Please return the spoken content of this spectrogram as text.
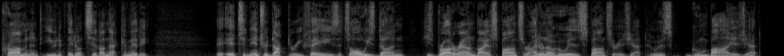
prominent, even if they don't sit on that committee. It's an introductory phase. It's always done. He's brought around by a sponsor. I don't know who his sponsor is yet, who his Goomba is yet,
